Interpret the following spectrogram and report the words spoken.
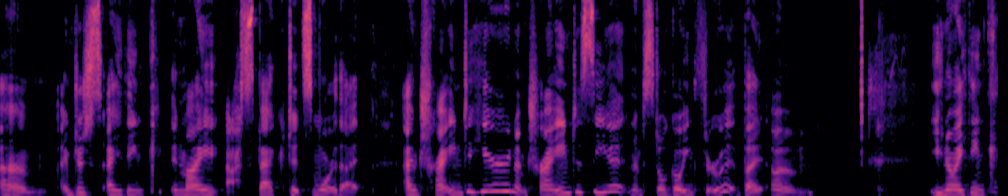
um, I'm just, I think in my aspect, it's more that I'm trying to hear and I'm trying to see it and I'm still going through it. But, um, you know, I think,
